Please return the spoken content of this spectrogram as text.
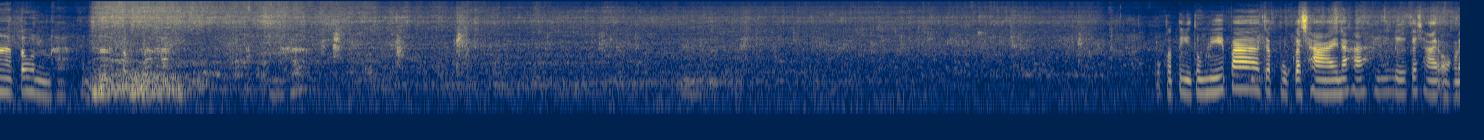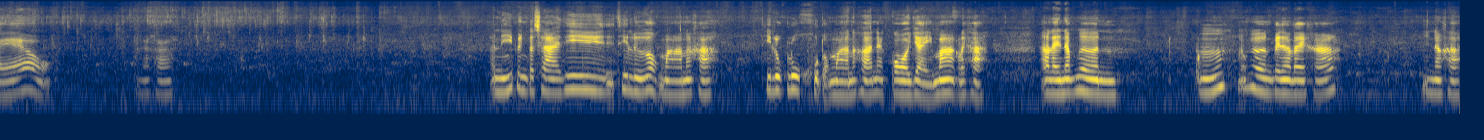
5ต้นค่ะ5ต้นนะคะนะคะ ปก ติตรงนี้ป้าจะปลูกกระชายนะคะ นี่รื้อกระชายออกแล้วนะคะ อันนี้เป็นกระชายที่ที่รื้อออกมานะคะ ที่ลูกๆขุดออกมานะคะ เนี่ยกอใหญ่มากเลยค่ะ อะไรน้ำเงินอืมน้ำเงินเป็นอะไรคะนี่นะคะ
